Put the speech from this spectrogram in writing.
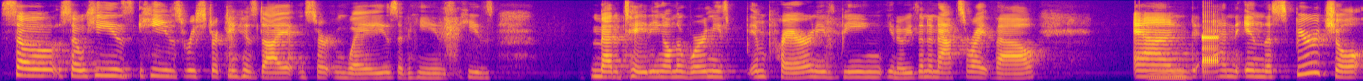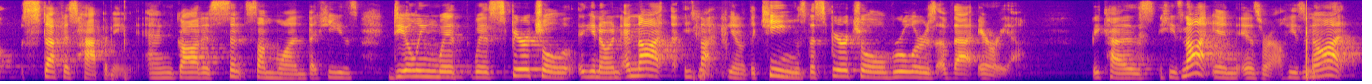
so so he's he's restricting his diet in certain ways and he's he's meditating on the word and he's in prayer and he's being you know he's in a Nazarite vow. And mm. and in the spiritual stuff is happening and God has sent someone but he's dealing with with spiritual you know and, and not he's not you know the kings the spiritual rulers of that area because he's not in Israel. He's not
